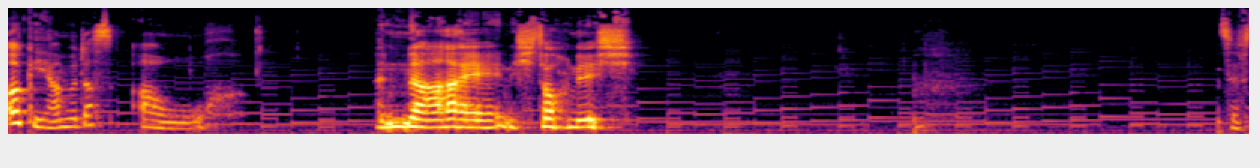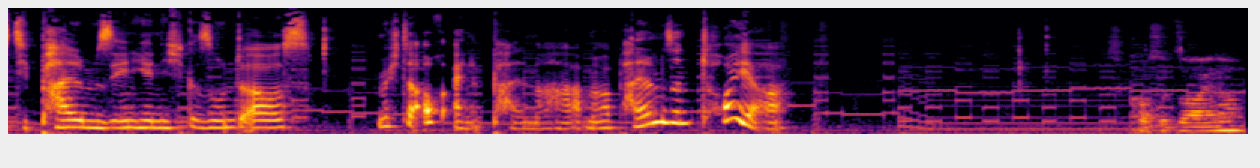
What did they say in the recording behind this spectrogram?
Okay, haben wir das auch. Nein, ich doch nicht. Selbst die Palmen sehen hier nicht gesund aus. Ich möchte auch eine Palme haben, aber Palmen sind teuer. Was kostet so einer?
